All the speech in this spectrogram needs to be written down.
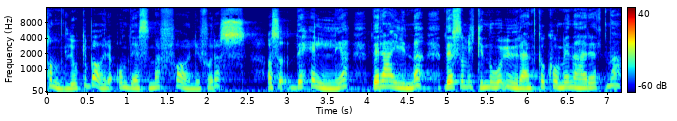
handler jo ikke bare om det som er farlig for oss. Altså det hellige, det reine, det som ikke noe ureint kan komme i nærheten av.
